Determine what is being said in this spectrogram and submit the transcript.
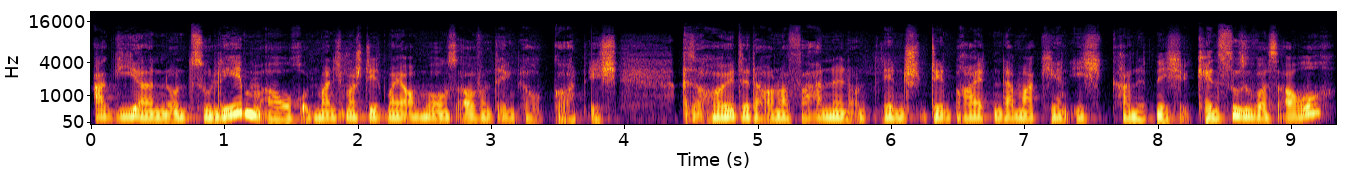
agieren und zu leben auch. Und manchmal steht man ja auch morgens auf und denkt, oh Gott, ich also heute da auch noch verhandeln und den, den Breiten da markieren, ich kann es nicht. Kennst du sowas auch?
